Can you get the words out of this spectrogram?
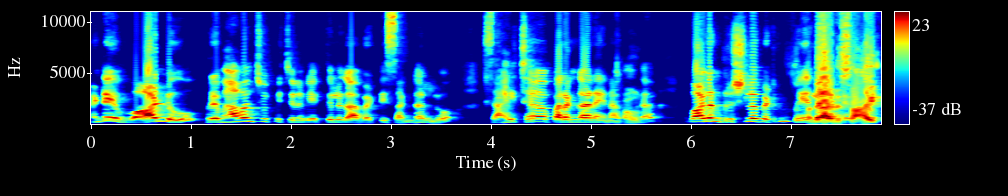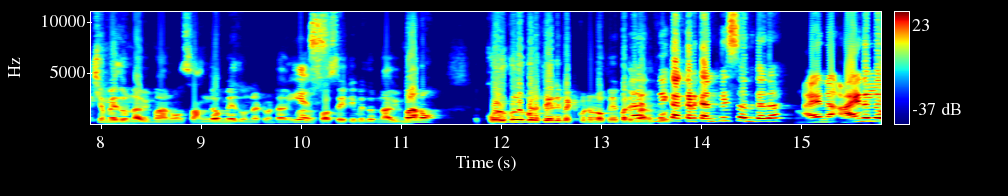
అంటే వాళ్ళు ప్రభావం చూపించిన వ్యక్తులు కాబట్టి సంఘంలో సాహిత్య పరంగానైనా కూడా వాళ్ళని దృష్టిలో పెట్టుకుని పేరు ఆయన. సాహిత్యం మీద ఉన్న అభిమానం సంఘం మీద ఉన్నటువంటి అభిమానం. సొసైటీ మీద ఉన్న అభిమానం కొడుకులు కూడా పేరు పెట్టుకోవడం ఉపయోగపడింది మీకు అక్కడ కనిపిస్తుంది కదా. ఆయన ఆయనలో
